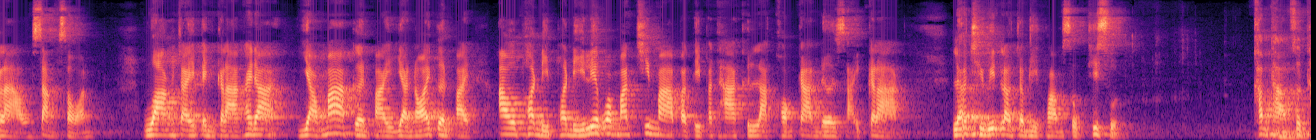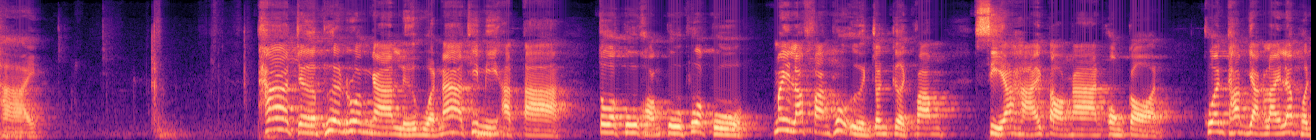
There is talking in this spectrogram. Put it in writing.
กล่าวสั่งสอน วางใจเป็นกลางให้ได้ อย่ามากเกินไป อย่าน้อยเกินไป เอาพอดิบพอดีเรียกว่ามัชชิมาปฏิปทาคือหลักของการเดินสายกลาง แล้วชีวิตเราจะมีความสุขที่สุดคำถามสุดท้าย ถ้าเจอเพื่อนร่วมงานหรือหัวหน้าที่มีอัตตาตัวกูของกูพวกกู ไม่รับฟังผู้อื่นจนเกิดความเสียหายต่องานองค์กร ควรทำอย่างไรและผล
